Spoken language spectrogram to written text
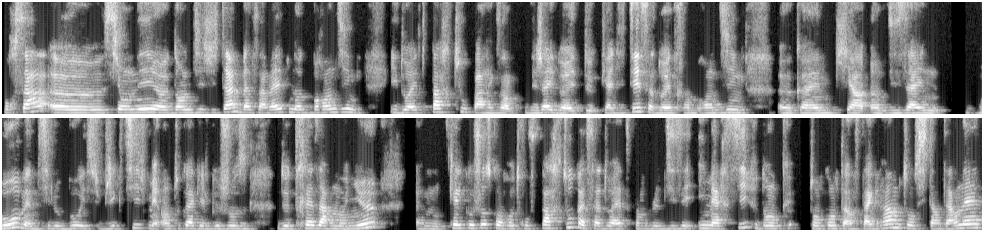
Pour ça, euh, si on est dans le digital, bah, ça va être notre branding. Il doit être partout, par exemple. Déjà, il doit être de qualité, ça doit être un branding euh, quand même qui a un design beau, même si le beau est subjectif, mais en tout cas quelque chose de très harmonieux, quelque chose qu'on retrouve partout, parce que ça doit être, comme je le disais, immersif, donc ton compte Instagram, ton site internet,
